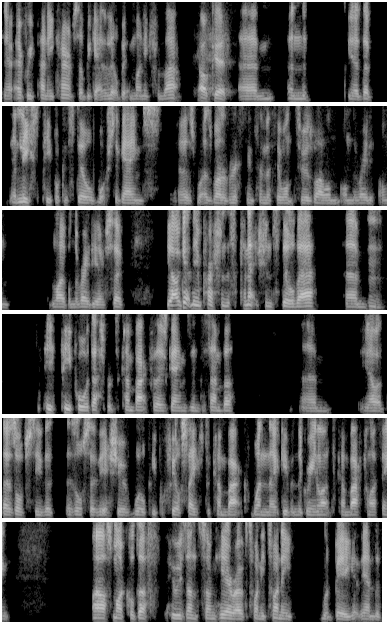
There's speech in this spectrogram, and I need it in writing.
you know every penny counts. They'll be getting a little bit of money from that. Oh, good. Um, and the, you know, the, at least people can still watch the games as well, as well as listening to them if they want to as well on, on the radio on live on the radio. So yeah, I get the impression this connection's still there. Um, mm. pe- people were desperate to come back for those games in December. Um, you know, there's obviously the, there's also the issue of will people feel safe to come back when they're given the green light to come back. And I think I asked Michael Duff, who is unsung hero of 2020, would be at the end of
